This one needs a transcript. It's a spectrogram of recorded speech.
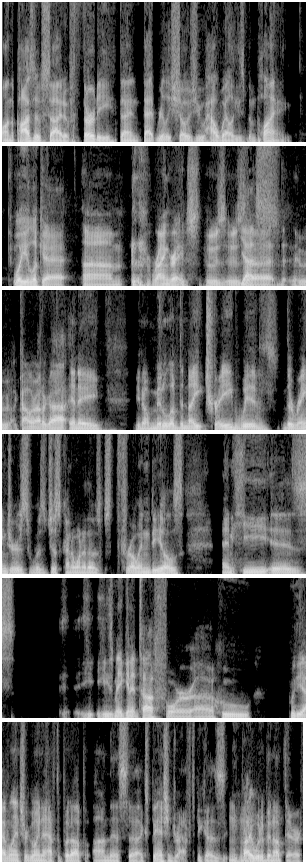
on the positive side of thirty, then that really shows you how well he's been playing. Well, you look at um, Ryan Graves, who's who's uh, Yes. th- who Colorado got in a you know middle of the night trade with the Rangers was just kind of one of those throw in deals, and he is he, he's making it tough for uh, who who the Avalanche are going to have to put up on this uh, expansion draft because he probably Mhm. would have been up there,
